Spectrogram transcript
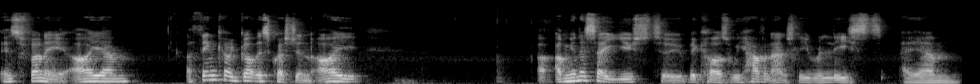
it's funny. I um, I think I got this question. I I'm going to say used to because we haven't actually released a um,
